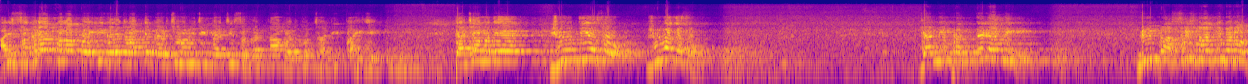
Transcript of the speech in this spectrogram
आणि सगळ्यात मला पहिली गरज वाटते गडचिरोली जिल्ह्याची संघटना मजबूत झाली पाहिजे. त्याच्यामध्ये युवती असो युवक असो यांनी प्रत्येकाने मी प्रशिक्षणार्थी म्हणून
